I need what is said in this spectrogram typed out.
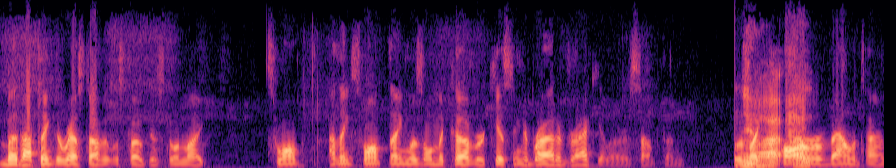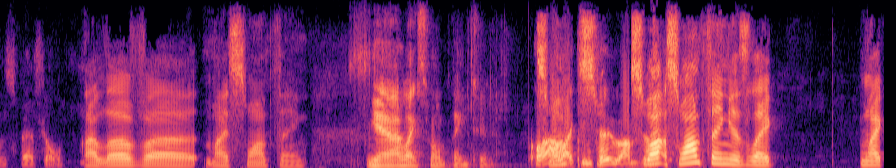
but I think the rest of it was focused on like Swamp. I think Swamp Thing was on the cover kissing the Bride of Dracula or something. It was Yeah. like a I- I- horror Valentine's special. I love uh, my Swamp Thing. Yeah, I like Swamp Thing too. Well, I like him too. I'm Swamp, Swamp Thing is like my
